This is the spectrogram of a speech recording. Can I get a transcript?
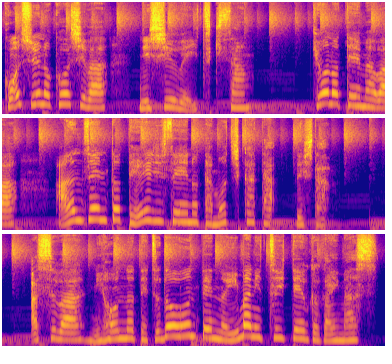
今週の講師は西上樹さん。今日のテーマは安全と定時性の保ち方でした。明日は日本の鉄道運転の今について伺います。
